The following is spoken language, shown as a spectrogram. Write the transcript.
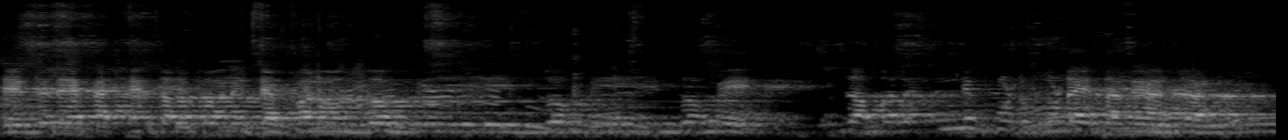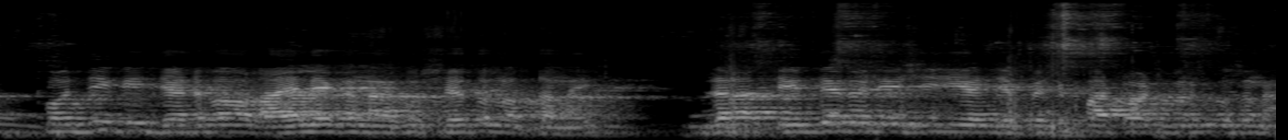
చెడ్డు లేక చేతులతోనే చెప్పను దొబ్బి దొబ్బి దొబ్బి దెబ్బలన్నీ పుండు పుండు అవుతాయి అంటాడు. కొద్దికి జడబాబు రాయలేక నాకు చేతులు నొస్తున్నాయి జర సేద్యంగా చేసి అని చెప్పేసి పట్టు పట్టుకొని కూర్చున్నా.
